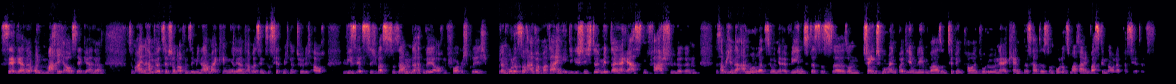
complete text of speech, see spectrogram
Sehr gerne und mache ich auch sehr gerne. Zum einen haben wir uns ja schon auf dem Seminar mal kennengelernt, aber es interessiert mich natürlich auch, wie setzt sich was zusammen? Da hatten wir ja auch ein Vorgespräch. Dann hol uns doch einfach mal rein in die Geschichte mit deiner ersten Fahrschülerin. Das habe ich in der Anmoderation ja erwähnt, dass das äh, so ein Change-Moment bei dir im Leben war, so ein Tipping Point, wo du eine Erkenntnis hattest und hol uns mal rein, was genau da passiert ist.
